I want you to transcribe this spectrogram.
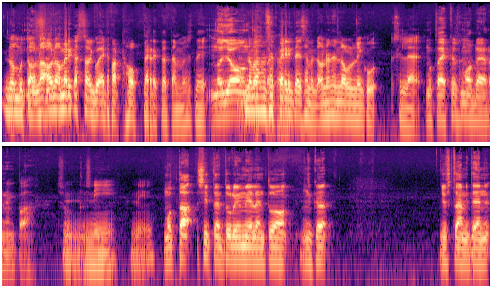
No mutta on, on Amerikassa niin Edward Hopperit ja tämmöiset, niin no joo, nämä semmoiset perinteisemmät, onhan ne ollut niin kuin silleen... Mutta ehkä se modernimpaa. Suhtaista. Niin, niin. Mutta sitten tuli mieleen tuo, niin kuin, just tämä, miten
